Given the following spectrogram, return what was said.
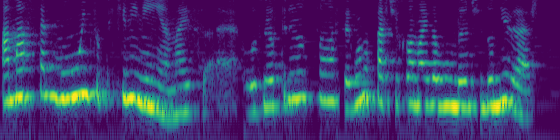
a massa é muito pequenininha, mas é, os neutrinos são a segunda partícula mais abundante do universo.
